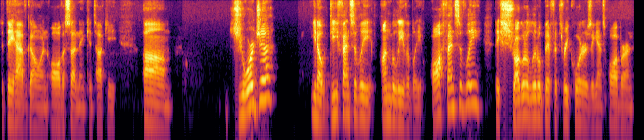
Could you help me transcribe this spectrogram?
that they have going all of a sudden in Kentucky. Um, Georgia, you know, defensively, unbelievably. Offensively, they struggled a little bit for three quarters against Auburn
